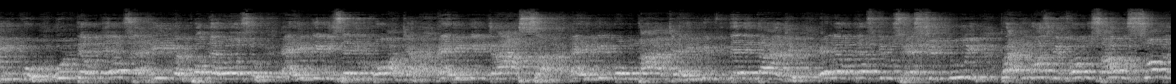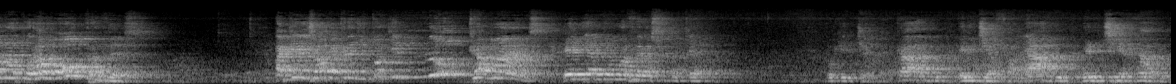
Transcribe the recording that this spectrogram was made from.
rico. Pecado, ele tinha falhado, ele tinha errado.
